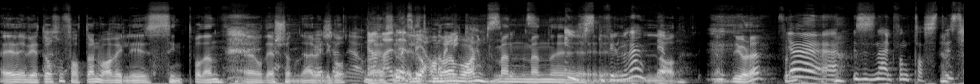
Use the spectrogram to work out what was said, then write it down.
jeg vet jo at forfatteren var veldig sint på den, eh, og det skjønner jeg veldig godt. skjønner jeg. Når Ja, jeg, nei, jeg jeg var barn, men, men eh, Elsker filmene. jeg. det. Ja, du gjør det? For- Ja, ja, ja. Jeg syns den er helt fantastisk.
